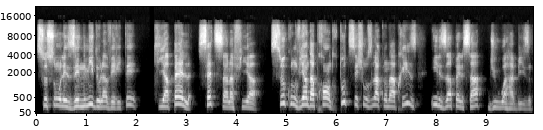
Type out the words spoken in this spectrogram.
ce sont les ennemis de la vérité qui appellent cette salafia, ce qu'on vient d'apprendre, toutes ces choses-là qu'on a apprises, ils appellent ça du wahhabisme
